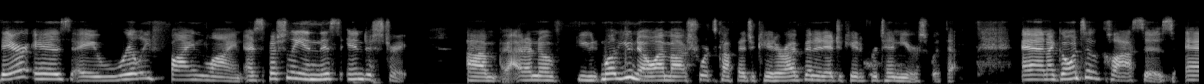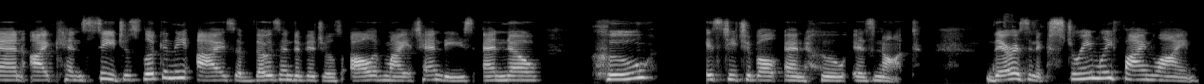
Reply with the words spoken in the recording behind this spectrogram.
there is a really fine line, especially in this industry. Um, I don't know if you, well, you know, I'm a Schwarzkopf educator. I've been an educator for 10 years with them. And I go into the classes and I can see, just look in the eyes of those individuals, all of my attendees, and know who is teachable and who is not. There is an extremely fine line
